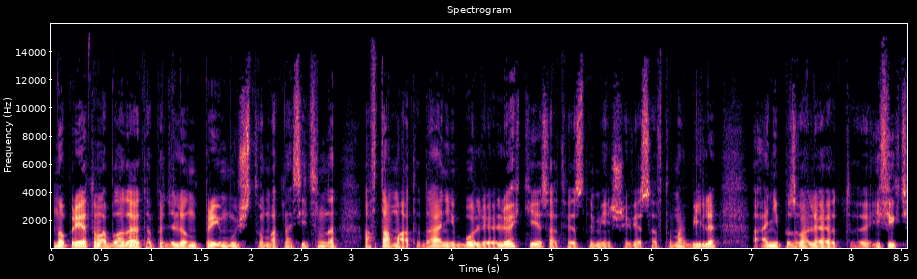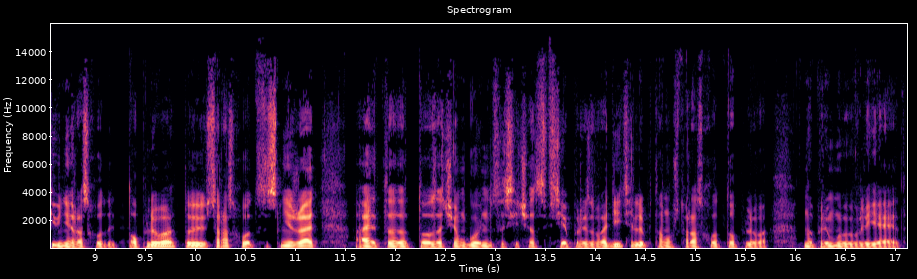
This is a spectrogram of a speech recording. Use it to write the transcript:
но при этом обладают определенным преимуществом относительно автомата. Да, они более легкие, соответственно, меньше вес автомобиля, они позволяют э, эффективнее расходовать топливо, то есть расход снижать, а это то, зачем гонятся сейчас все производители, потому что расход топлива напрямую влияет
